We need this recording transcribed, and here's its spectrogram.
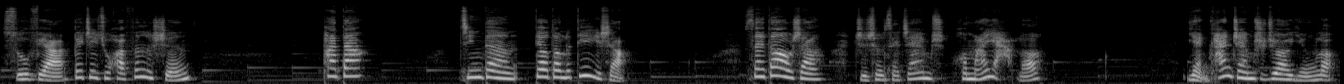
苏菲亚被这句话分了神，啪嗒，金蛋掉到了地上。赛道上只剩下詹姆斯和玛雅了。眼看詹姆斯就要赢了，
